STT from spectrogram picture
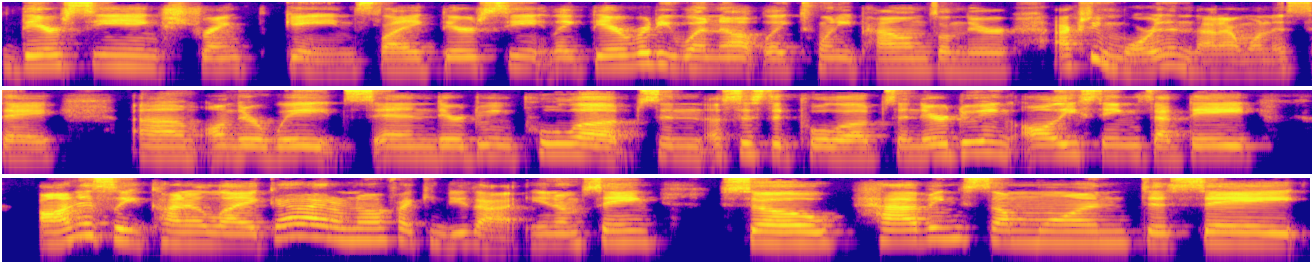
they're seeing strength gains like they're seeing like they already went up like 20 pounds on their actually more than that i want to say um on their weights and they're doing pull-ups and assisted pull-ups and they're doing all these things that they honestly kind of like ah, i don't know if i can do that you know i'm saying so having someone to say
